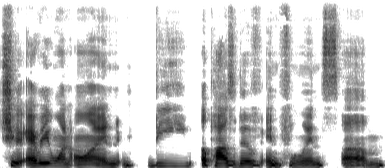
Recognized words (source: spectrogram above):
cheer everyone on, be a positive influence um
